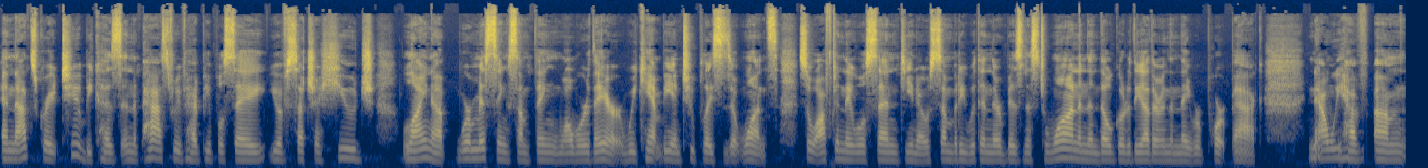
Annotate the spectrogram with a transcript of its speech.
And that's great too, because in the past we've had people say, You have such a huge lineup, we're missing something while we're there. We can't be in two places at once. So often they will send, you know, somebody within their business to one and then they'll go to the other and then they report back. Now we have um,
